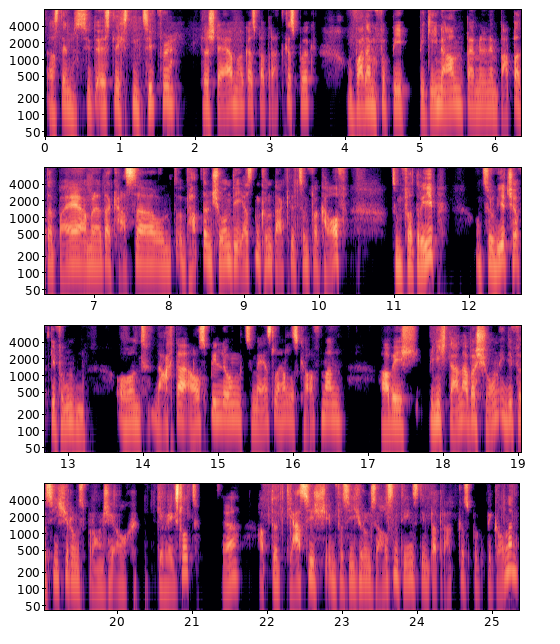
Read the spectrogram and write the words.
aus dem südöstlichsten Zipfel der Steiermark, aus Bad Radkersburg und war dann von Beginn an bei meinem Papa dabei, einmal an der Kasse und, und habe dann schon die ersten Kontakte zum Verkauf, zum Vertrieb und zur Wirtschaft gefunden. Und nach der Ausbildung zum Einzelhandelskaufmann habe ich, bin ich dann aber schon in die Versicherungsbranche auch gewechselt. Ja, habe dort klassisch im Versicherungsaußendienst in Bad Radkersburg begonnen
